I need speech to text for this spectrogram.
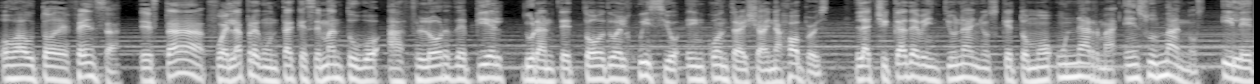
o autodefensa? Esta fue la pregunta que se mantuvo a flor de piel durante todo el juicio en contra de Shaina Hoppers, la chica de 21 años que tomó un arma en sus manos y le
